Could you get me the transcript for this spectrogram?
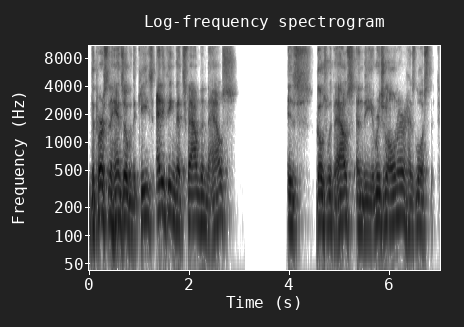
the person hands over the keys, anything that's found in the house is goes with the house, and the original owner has lost it.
